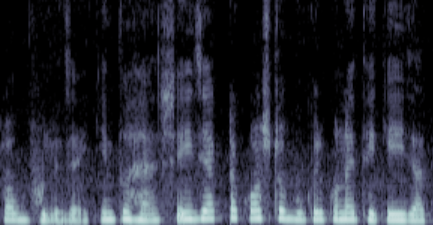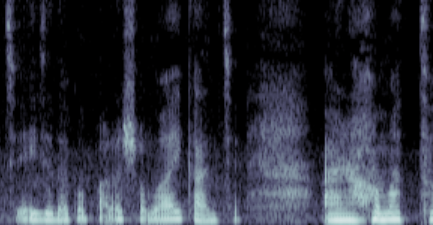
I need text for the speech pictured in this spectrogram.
সব ভুলে যায়। কিন্তু হ্যাঁ সেই যে একটা কষ্ট বুকের কোনায় থেকেই যাচ্ছে। এই যে দেখো, পাড়ার সবাই কাঁদছে। আর আমার তো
